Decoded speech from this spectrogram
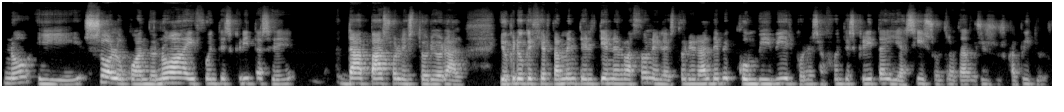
¿no? y solo cuando no hay fuente escrita se da paso a la historia oral. Yo creo que ciertamente él tiene razón y la historia oral debe convivir con esa fuente escrita y así son tratados esos capítulos,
